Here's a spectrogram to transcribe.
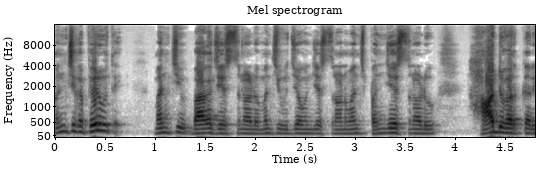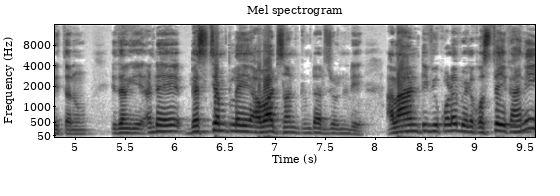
మంచిగా పెరుగుతాయి. మంచి బాగా చేస్తున్నాడు మంచి ఉద్యోగం చేస్తున్నాడు మంచి పని చేస్తున్నాడు హార్డ్ వర్కర్ ఇతను. ఇతనికి అంటే బెస్ట్ ఎంప్లాయీ అవార్డ్స్ అంటుంటారు చూడండి. అలాంటివి కూడా వీళ్ళకి వస్తాయి కానీ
